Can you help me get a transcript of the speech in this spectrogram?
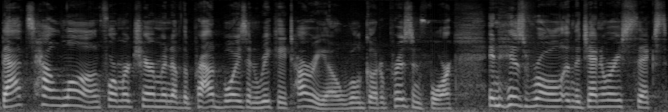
That's how long former chairman of the Proud Boys Enrique Tarrio will go to prison for in his role in the January 6,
